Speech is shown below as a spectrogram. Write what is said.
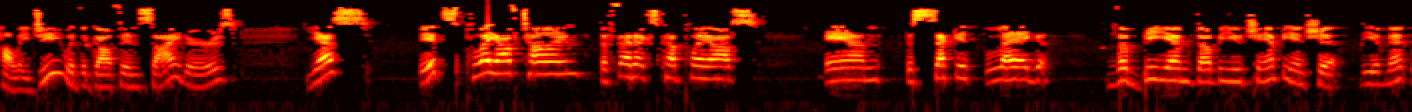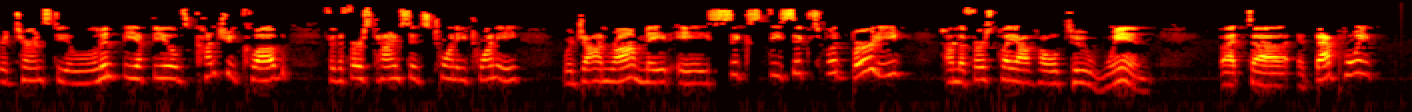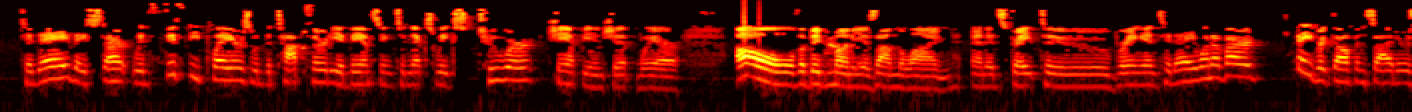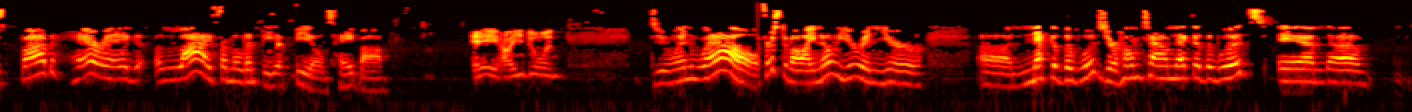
Holly G with the Golf Insiders. Yes, it's playoff time, the FedEx Cup playoffs, and the second leg, the BMW Championship. The event returns to Olympia Fields Country Club for the first time since 2020, where Jon Rahm made a 66 foot birdie on the first playoff hole to win. But uh, at that point, today they start with 50 players with the top 30 advancing to next week's Tour Championship, where all the big money is on the line. And it's great to bring in today one of our favorite golf insiders, Bob Harig, live from Olympia Fields. Hey, Bob. Hey, how you doing? Doing well. First of all, I know you're in your uh, neck of the woods, your hometown neck of the woods, and uh,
